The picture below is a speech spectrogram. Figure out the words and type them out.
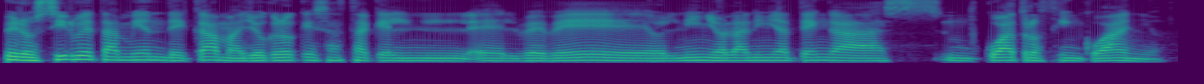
pero sirve también de cama. Yo creo que es hasta que el, el bebé o el niño o la niña tenga 4 o 5 años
